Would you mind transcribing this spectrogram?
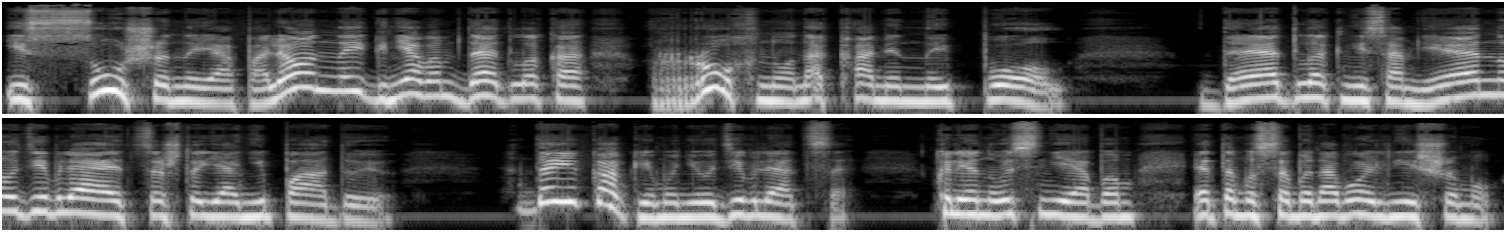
иссушенный и опаленный гневом Дедлока, рухну на каменный пол. Дедлок, несомненно, удивляется, что я не падаю. Да и как ему не удивляться? Клянусь небом, этому самонавольнейшему,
